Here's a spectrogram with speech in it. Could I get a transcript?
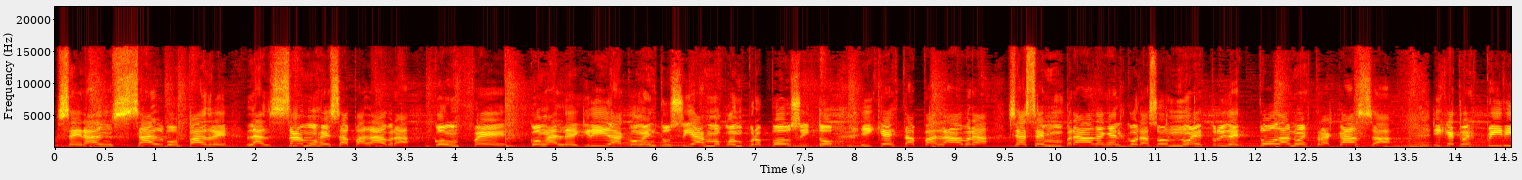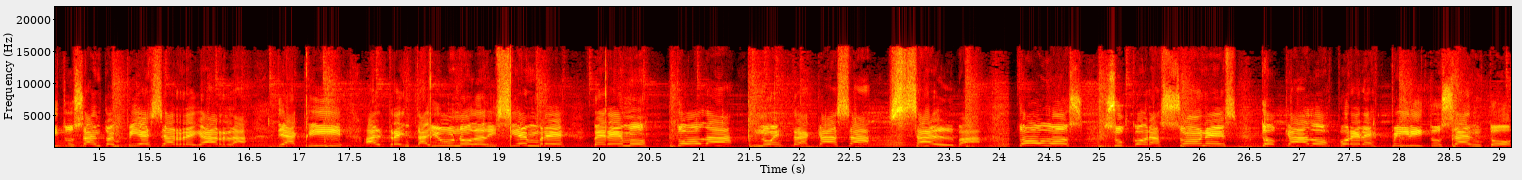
serán salvos. Padre, lanzamos esa palabra con fe, con alegría, con entusiasmo, con propósito y que esta palabra sea sembrada en el corazón nuestro y de toda nuestra casa y que tu Espíritu Santo empiece a regarla. De aquí al 31 de diciembre veremos toda nuestra casa salva, todos sus corazones tocados por el Espíritu Santo.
